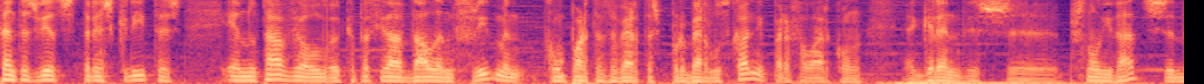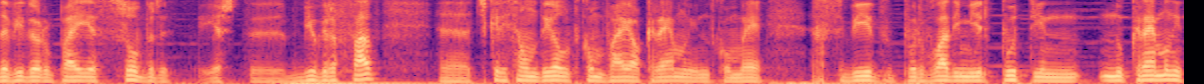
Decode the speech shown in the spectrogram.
tantas vezes transcritas. É notável a capacidade de Alan Friedman, com portas abertas por Berlusconi, para falar com uh, grandes personalidades da vida europeia sobre este biografado. A descrição dele de como vai ao Kremlin, de como é recebido por Vladimir Putin no Kremlin.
